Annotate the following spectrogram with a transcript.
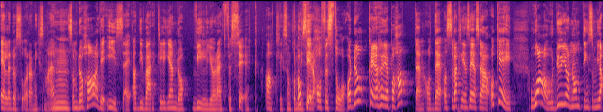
eller då Soran Ismail, Mm. som då har det i sig att de verkligen då vill göra ett försök att liksom kommunicera Okej. och förstå. Och då kan jag höja på hatten och det och så verkligen säga så här: okej, wow, du gör någonting som jag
